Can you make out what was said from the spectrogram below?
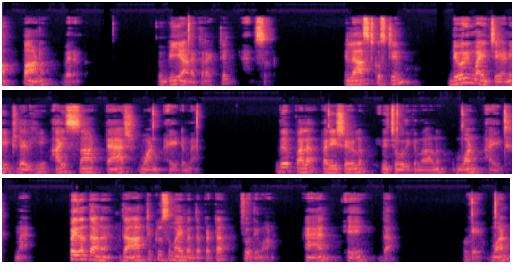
അപ്പാണ് വരേണ്ടത്. ബി ആണ് correct answer. Last question. During my journey to Delhi I saw dash one eyed man ഇത് പല പരീക്ഷകളിലും ഇത് ചോദിക്കുന്നതാണ് വൺ ഐഡ് മാൻ അപ്പൊ ഇതെന്താണ്? ഇത് ആർട്ടിക്കിൾസുമായി ബന്ധപ്പെട്ട ചോദ്യമാണ്. An a the okay one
